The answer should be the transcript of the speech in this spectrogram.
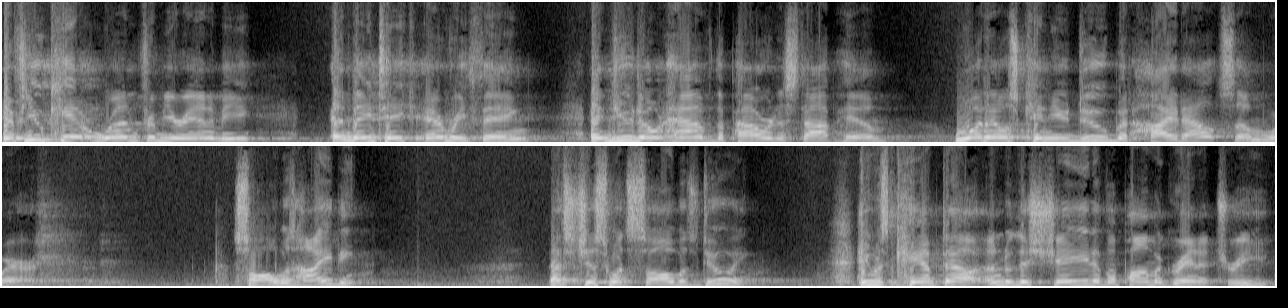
If you can't run from your enemy and they take everything, and you don't have the power to stop him, what else can you do but hide out somewhere? Saul was hiding. That's just what Saul was doing. He was camped out under the shade of a pomegranate tree,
